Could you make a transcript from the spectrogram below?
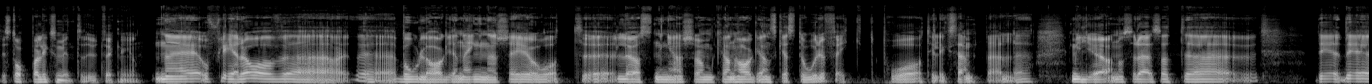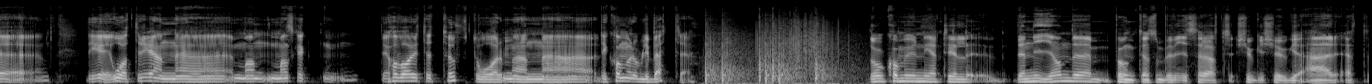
Det stoppar liksom inte utvecklingen. Nej, och flera av eh, eh bolagen ägnar sig åt eh, lösningar som kan ha ganska stor effekt på till exempel eh, miljön och sådär. Så att eh, det, det, det är återigen, eh, man, man ska, det har varit ett tufft år men eh, det kommer att bli bättre. Då kommer vi ner till den nionde punkten som bevisar att 2020 är ett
